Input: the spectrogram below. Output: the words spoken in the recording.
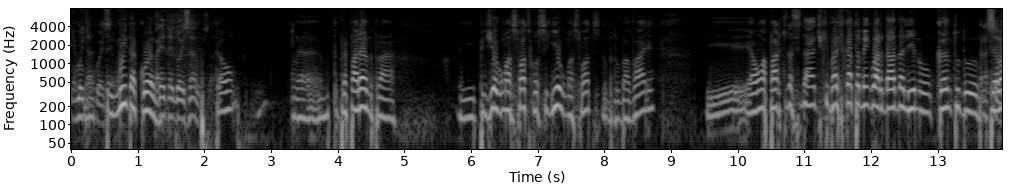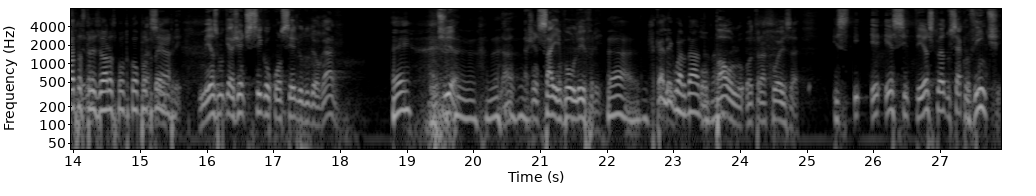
é muita né, coisa, tem né? muita coisa. 42 anos. Né? Então, estou é, preparando para e pedi algumas fotos, consegui algumas fotos do, do Bavária E é uma parte da cidade que vai ficar também guardada ali no canto do pelotas13horas.com.br. Né? Mesmo que a gente siga o conselho do Delgar, Hein? Um dia, né? a gente sai em voo livre. É, fica ali guardado. O né? Paulo, outra coisa, esse texto é do século XX.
